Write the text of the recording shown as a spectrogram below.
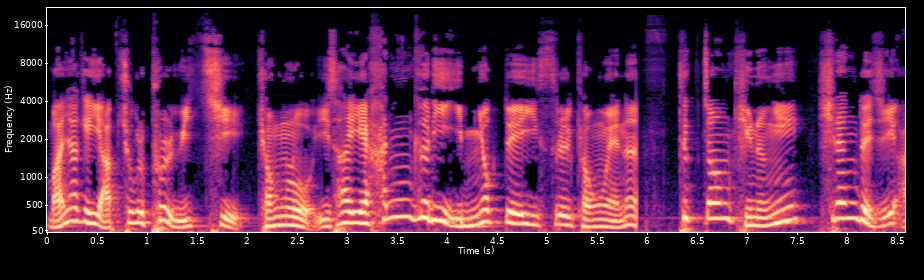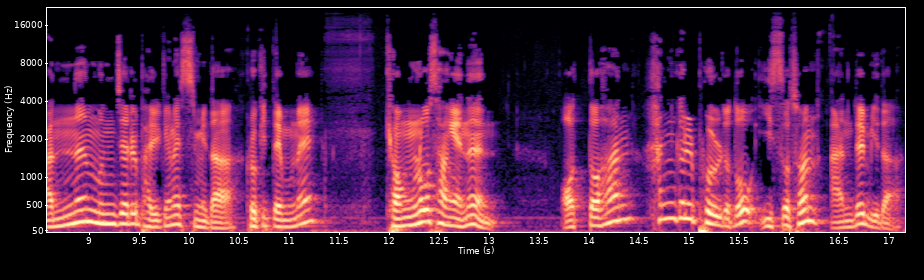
만약에 이 압축을 풀 위치, 경로, 이 사이에 한글이 입력되어 있을 경우에는 특정 기능이 실행되지 않는 문제를 발견했습니다. 그렇기 때문에 경로상에는 어떠한 한글 폴더도 있어선 안 됩니다.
